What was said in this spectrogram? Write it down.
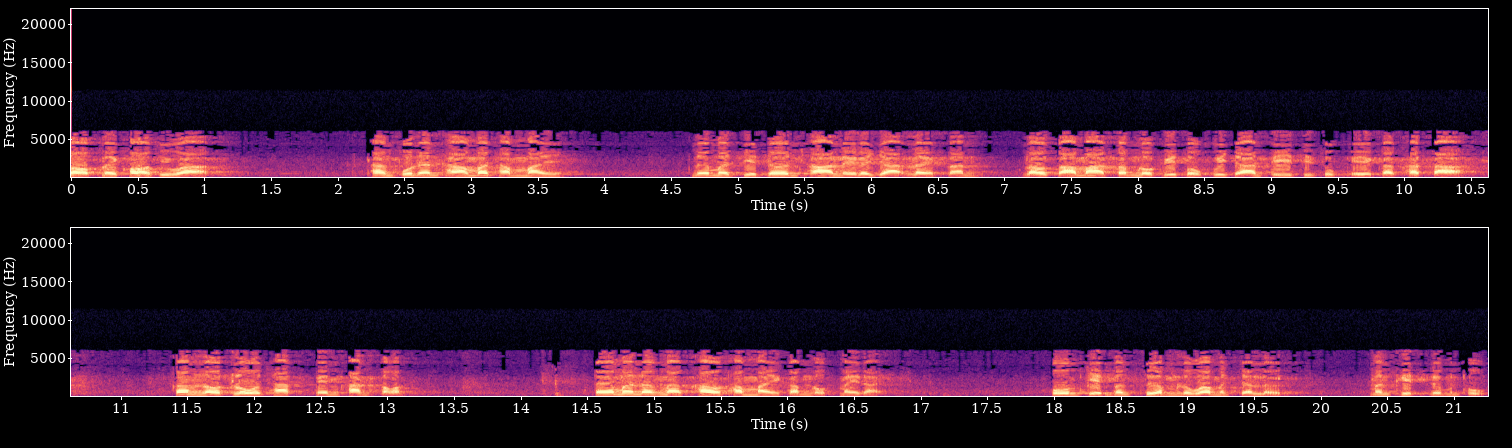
ตอบในข้อที่ว่า ท่านผู้นั้นถามว่าทำไมในเมื่อจิตเดินฌานในระยะแรกนั้น เราสามารถกำหนดวิตกวิจารปีติสุขเอกคตากำหนดรู้ชัดเป็นขั้นตอน แต่เมื่อหนักๆเข้าทำไมกำหนดไม่ได้ภูมิจิตมันเสื่อมหรือว่ามันเจริญ มันผิดหรือมันถูก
